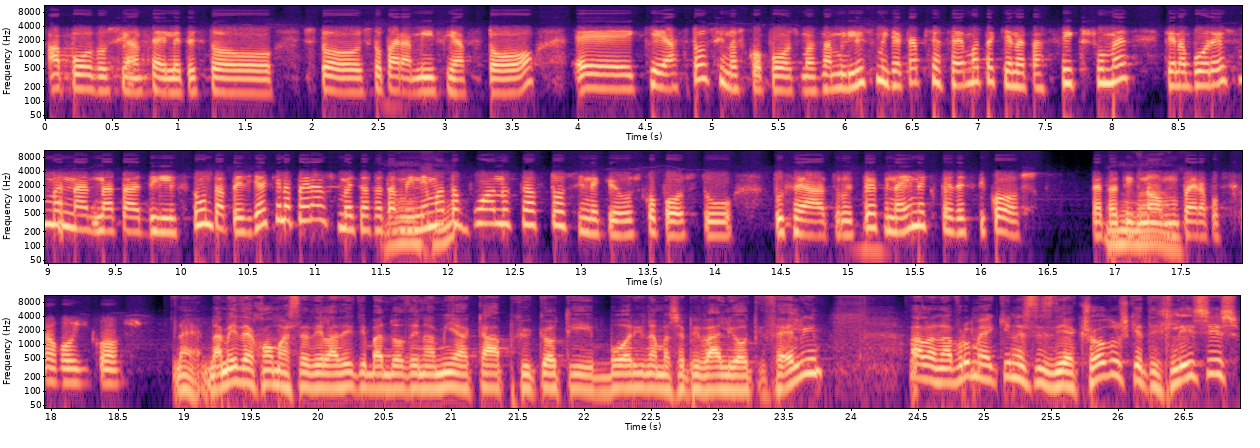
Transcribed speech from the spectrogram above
απόδοση αν θέλετε στο, στο, στο παραμύθι αυτό ε, και αυτός είναι ο σκοπός μας, να μιλήσουμε για κάποια θέματα και να τα θίξουμε και να μπορέσουμε να, να τα αντιληφθούν τα παιδιά και να περάσουμε έτσι αυτά τα μηνύματα που άλλωστε αυτός είναι και ο σκοπός του, του θεάτρου. Πρέπει να είναι εκπαιδευτικός κατά τη Ναι. γνώμη μου, πέρα από ψυχαγωγικός. Ναι, να μην δεχόμαστε δηλαδή την παντοδυναμία κάποιου και ότι μπορεί να μας επιβάλλει ό,τι θέλει, αλλά να βρούμε εκείνες τις διεξόδους και τις λύσεις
